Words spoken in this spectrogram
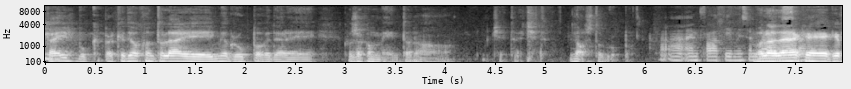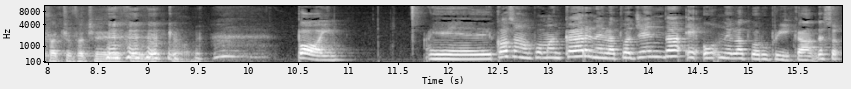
Facebook, perché devo controllare il mio gruppo, vedere cosa commentano, eccetera, eccetera. Il nostro gruppo. Ah, infatti mi sembra... Volevo vedere che, che faccio facendo. furbacchione. Poi, eh, cosa non può mancare nella tua agenda e o nella tua rubrica? Adesso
